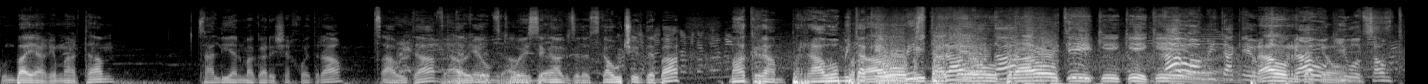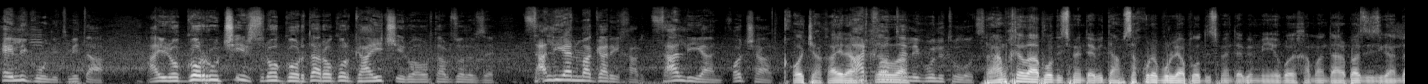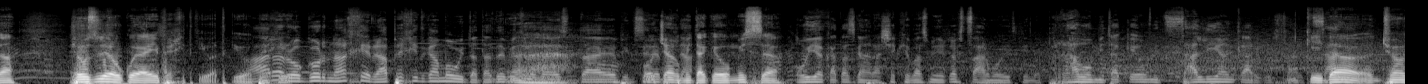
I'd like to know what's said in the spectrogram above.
კუნბაია ღიმართა ძალიან მაგარი შეხვედრა. წავიდა მიტაკეუმი თუ ესე გააგზავნეს გაუჭირდება. მაგრამ ბრავო ბრავო მიტაკეუმი მიტაკეუმ ბრავო კი კი კი კი. ბრავო მიტაკეუმი ბრავო ბრავო მიტაკეუმ გილოთ სამთელი გულით მიტა. აი როგორ უჭირს როგორ და როგორ გაიჭირვა ორთაბრძოლებზე. ძალიან მაგარი ხარ ძალიან ყოჩა. ყოჩა ხაი რა ხელა მართლმთელი გულით ულოცა რამხელა აპლოდისმენტები დამსახურებული აპლოდისმენტები მიიღო ეხა მან დარბაზისგან და შეუძლია უკვე აი ფეხით კივა ტკივა არა ფეხი. როგორ ნახე რა ფეხით გამოვიდა დადებით რო და ეს დაეფიქსირებინა ოჯახ მიტაკეუმის ოიაკატასგან რა შექებას მიიღებს წარმოიდგინე ბრავო მიტაკეუმი ძალიან კარგი ხარ კი და ჩვენ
